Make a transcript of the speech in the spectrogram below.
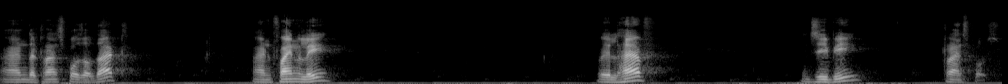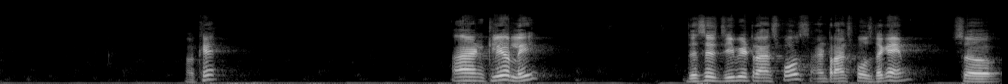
and the transpose of that and finally, we will have G B transpose. Okay. And clearly, this is G B transpose and transposed again. So,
